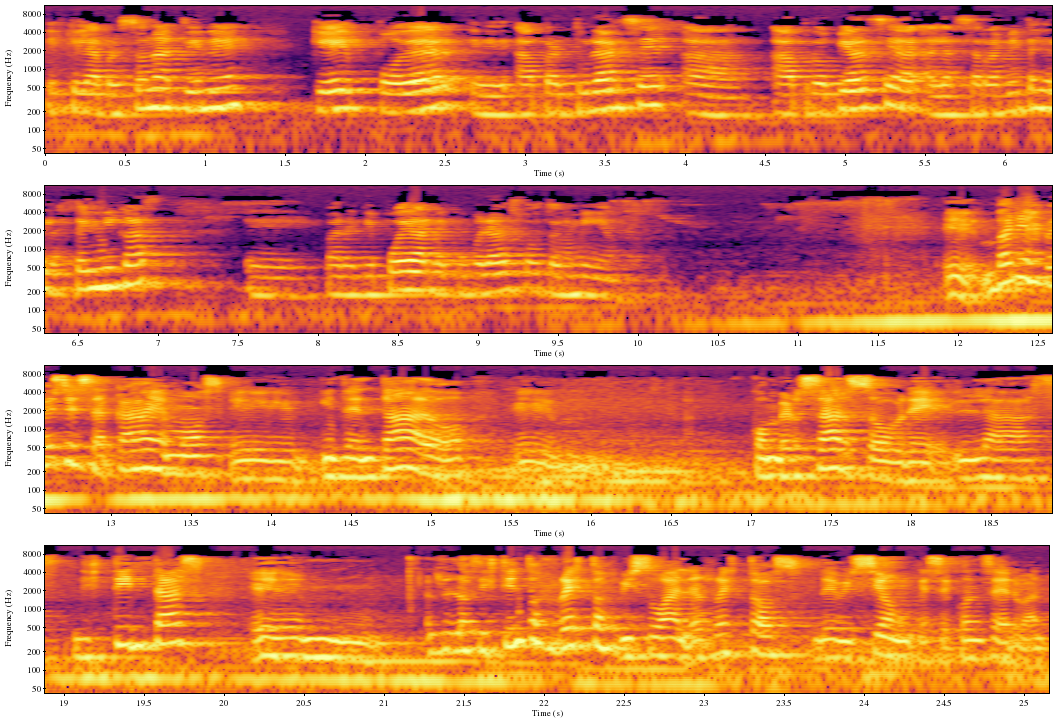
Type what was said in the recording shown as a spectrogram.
es que la persona tiene que poder eh, aperturarse a, apropiarse a, las herramientas y las técnicas eh, para que pueda recuperar su autonomía. varias veces acá hemos intentado conversar sobre las distintas, em, los distintos restos visuales, restos de visión que se conservan.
